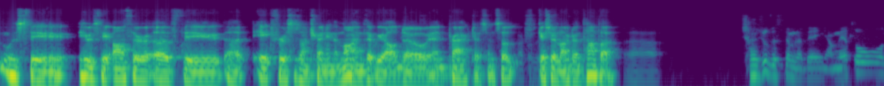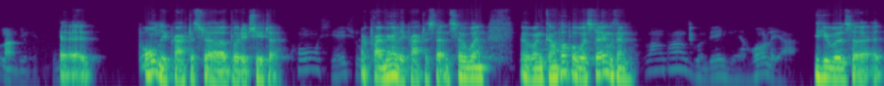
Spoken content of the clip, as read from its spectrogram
was the he was the author of the uh, eight verses on training the mind that we all know and practice. And so Geshe Langren Tampa uh, only practiced uh, bodhicitta, or primarily practiced that. And so when when Gampopa was staying with him, he was uh,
